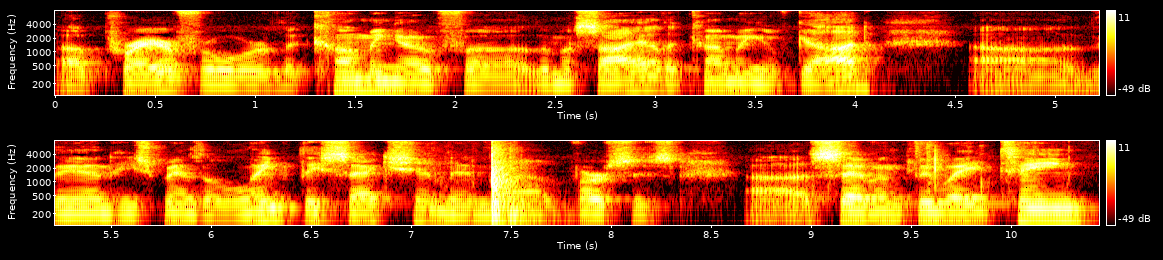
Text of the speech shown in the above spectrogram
a prayer for the coming of uh, the Messiah, the coming of God. Uh, then he spends a lengthy section in uh, verses uh, 7 through 18,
